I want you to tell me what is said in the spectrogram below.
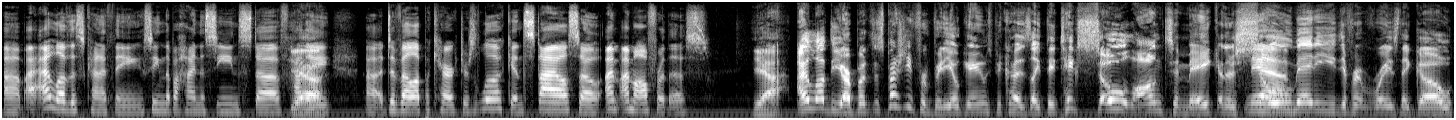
Um, I, I love this kind of thing, seeing the behind the scenes stuff, how Yeah. they uh, develop a character's look and style. So I'm I'm all for this. Yeah, I love the art books, especially for video games because like they take so long to make, and there's so Yeah. many different ways they go.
